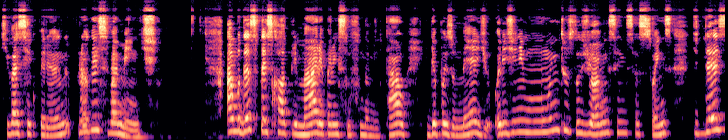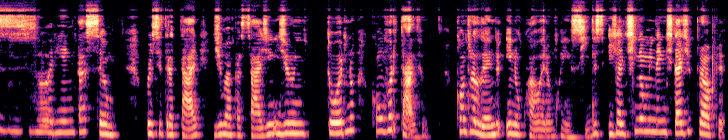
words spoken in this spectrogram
que vai se recuperando progressivamente. A mudança da escola primária para o ensino fundamental e depois o médio origina em muitos dos jovens sensações de desorientação, por se tratar de uma passagem de um entorno confortável, controlando e no qual eram conhecidos e já tinham uma identidade própria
